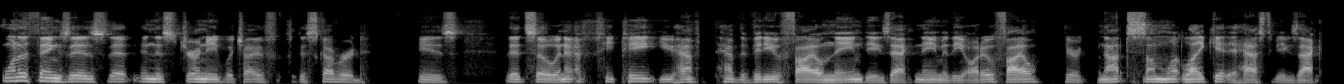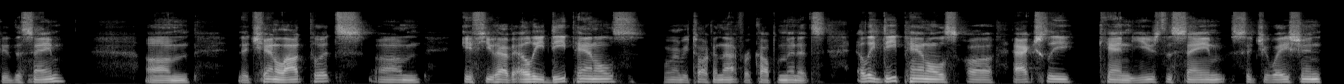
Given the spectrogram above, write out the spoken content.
one of the things is that in this journey, which I've discovered, is that so in FPP you have to have the video file name the exact name of the audio file. They're not somewhat like it; it has to be exactly the same. Um, the channel outputs. Um, if you have LED panels, we're going to be talking that for a couple minutes. LED panels uh, actually can use the same situation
